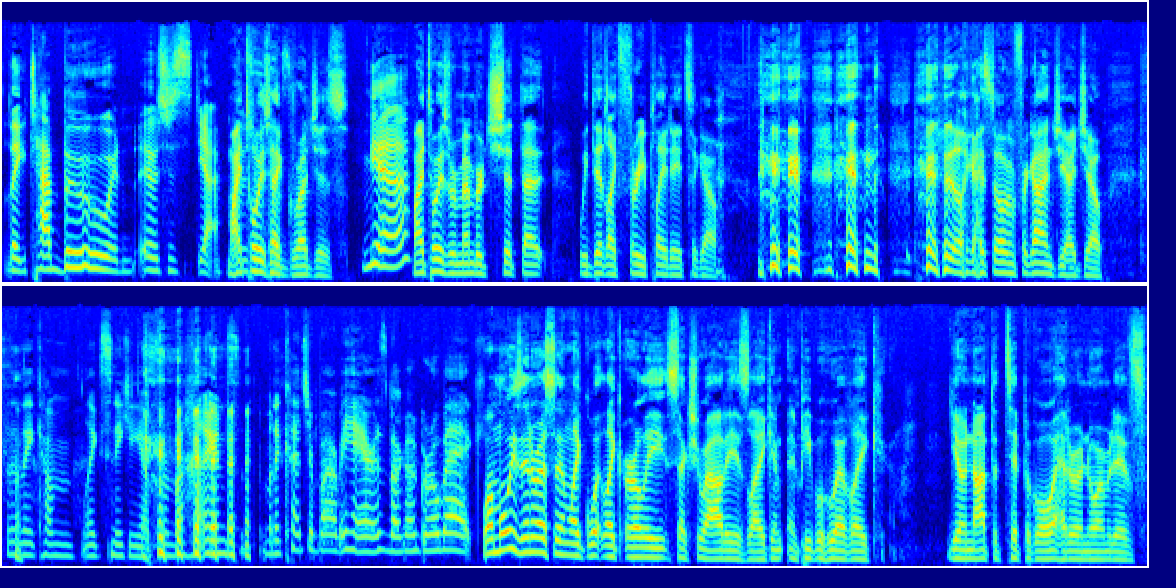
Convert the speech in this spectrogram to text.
like taboo and it was just yeah. My toys had grudges. Yeah. My toys remembered shit that we did like three play dates ago. and, like, I still haven't forgotten G.I. Joe. And then they come like sneaking up from behind. I'm gonna cut your Barbie hair. It's not gonna grow back. Well, I'm always interested in like what like early sexuality is like, and, and people who have like, you know, not the typical heteronormative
